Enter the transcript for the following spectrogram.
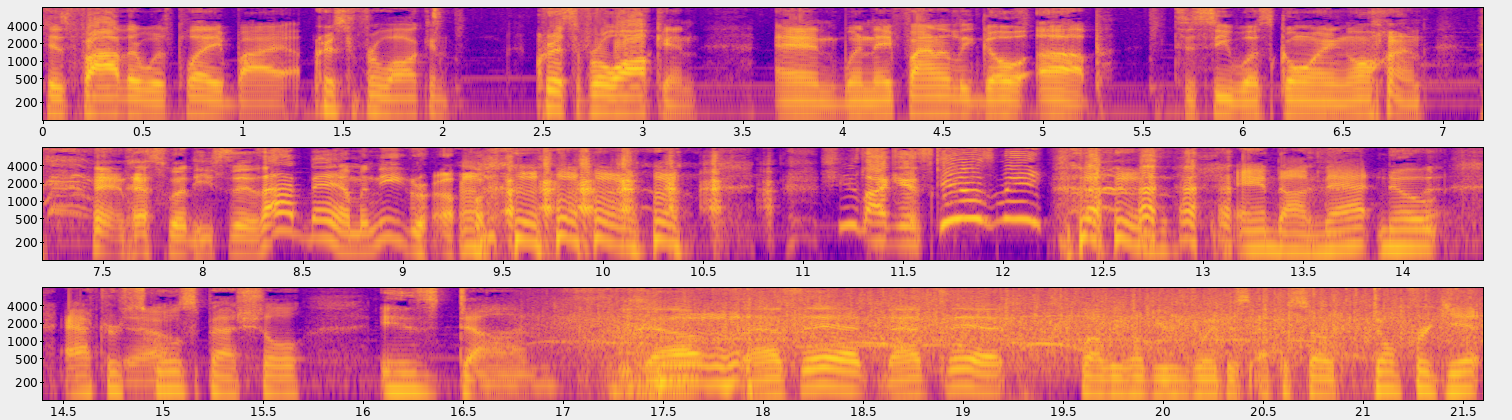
His father was played by Christopher Walken. Christopher Walken, and when they finally go up to see what's going on, that's what he says. I damn a Negro." She's like, "Excuse me." And on that note, after school special is done. yep, that's it. That's it. Well, we hope you enjoyed this episode. Don't forget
